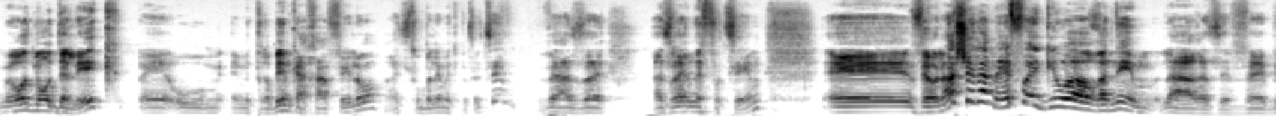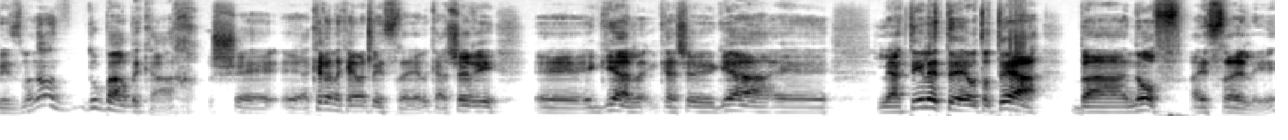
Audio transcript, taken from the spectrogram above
מאוד מאוד דליק, אה, הוא, הם מתרבים ככה אפילו, האצטרובלים מתפוצצים, ואז הזרעים נפוצים. אה, ועולה השאלה מאיפה הגיעו האורנים להר הזה, ובזמנו דובר בכך שהקרן הקיימת לישראל, כאשר היא הגיעה, כאשר היא הגיעה להטיל את אותותיה בנוף הישראלי,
